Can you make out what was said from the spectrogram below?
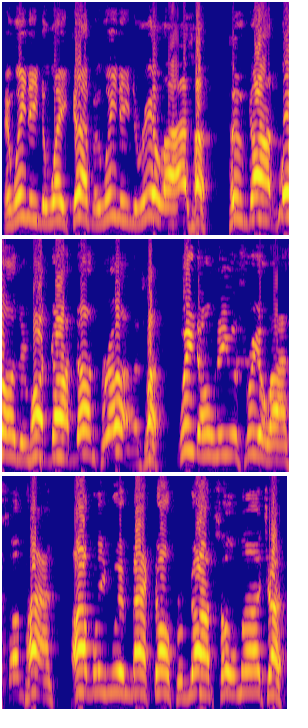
And we need to wake up and we need to realize uh, who God was and what God done for us. Uh, we don't even realize sometimes. I believe we've backed off from God so much uh,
